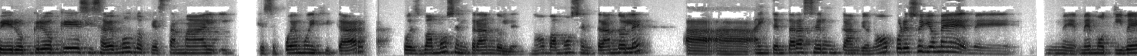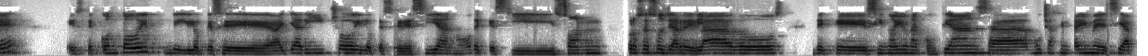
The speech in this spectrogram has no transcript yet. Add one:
pero creo que si sabemos lo que está mal y que se puede modificar, pues vamos entrándole, ¿no? Vamos entrándole a, intentar hacer un cambio, ¿no? Por eso yo me, me motivé este, con todo y, lo que se haya dicho y lo que se decía, ¿no? De que si son procesos ya arreglados, de que si no hay una confianza, mucha gente a mí me decía,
